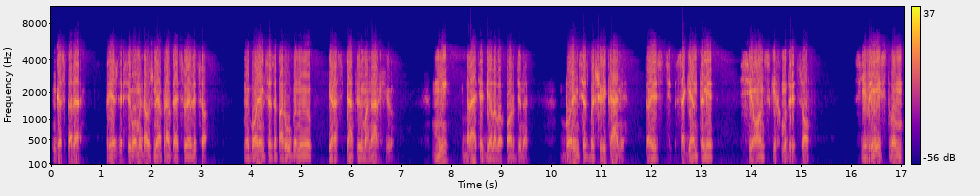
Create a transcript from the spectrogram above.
Господа, прежде всего мы должны оправдать свое лицо. Мы боремся за поруганную и распятую монархию. Мы, братья Белого Ордена, боремся с большевиками, то есть с агентами сионских мудрецов, с еврейством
